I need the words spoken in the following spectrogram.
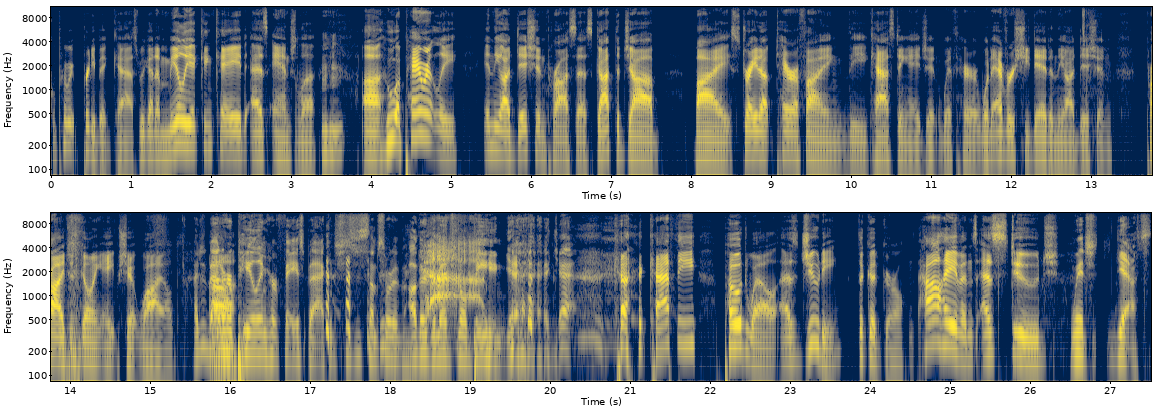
a pretty, pretty big cast. We got Amelia Kinkade as Angela, Mm-hmm. uh, who apparently in the audition process got the job by straight up terrifying the casting agent with her whatever she did in the audition. Probably just going ape shit wild. I just imagine Uh, her peeling her face back, and she's just some sort of other dimensional being. Yeah, yeah. Cathy Podewell as Judy, the good girl. Hal Havins as Stooge. Which, yes,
